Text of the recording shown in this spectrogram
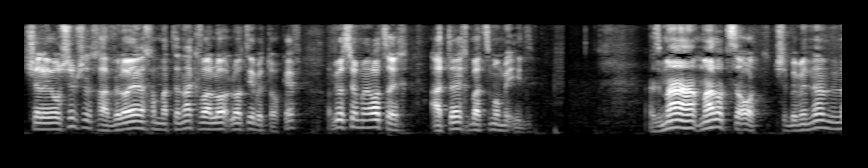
של היורשים שלך, ולא יהיה לך מתנה כבר לא, לא תהיה בתוקף. רב יוסי אומר לא צריך, התאריך בעצמו מעיד. אז מה, מה התוצאות? שבן אדם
